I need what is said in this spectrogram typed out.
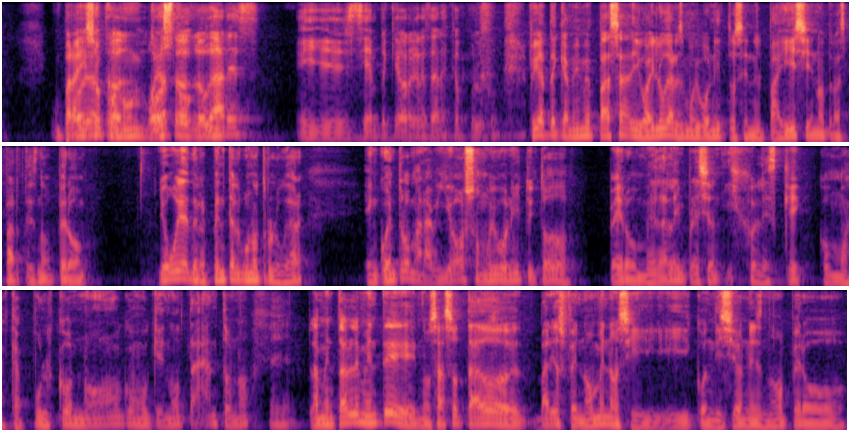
Un paraíso con un voy a otros un- lugares y siempre quiero regresar a Acapulco. Fíjate que a mí me pasa, digo, hay lugares muy bonitos en el país y en otras partes, ¿no? Pero yo voy de repente a algún otro lugar, encuentro maravilloso, muy bonito y todo, pero me da la impresión, híjole, es que como Acapulco no, como que no tanto, ¿no? Lamentablemente nos ha azotado varios fenómenos y, y condiciones, ¿no? Pero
